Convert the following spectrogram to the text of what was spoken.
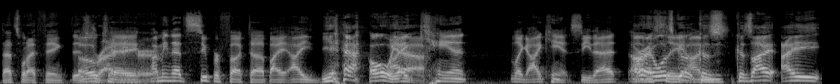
That's what I think is okay. driving her. I mean that's super fucked up. I I yeah, oh yeah. I can't like I can't see that. All right, well, let's go because because I I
